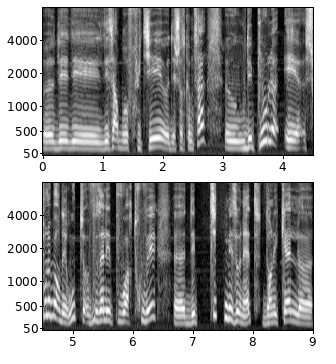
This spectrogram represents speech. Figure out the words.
des, arbres fruitiers, des choses comme ça, ou des poules. Et sur le bord des routes, vous allez pouvoir trouver des petites maisonnettes dans lesquelles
